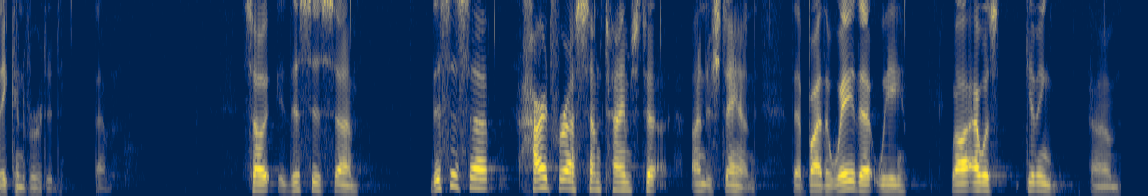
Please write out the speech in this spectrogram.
they converted them. So this is, um, this is uh, hard for us sometimes to understand that by the way that we, well, I was giving um,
